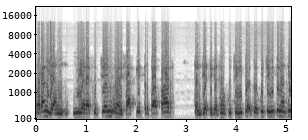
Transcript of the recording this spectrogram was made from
orang yang melihara kucing, orang yang sakit, terpapar, dan dia dekat sama kucing itu, ke kucing itu nanti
